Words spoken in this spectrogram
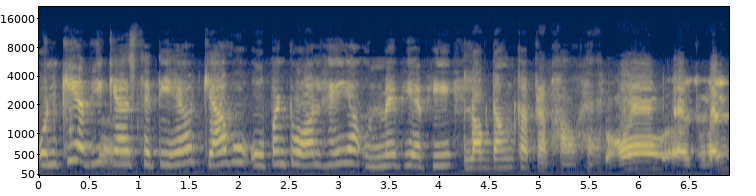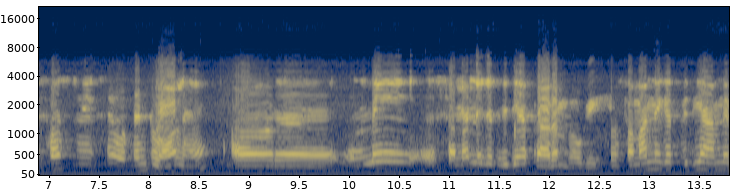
उनकी अभी क्या स्थिति है और क्या वो ओपन टू ऑल हैं या उनमें भी अभी लॉकडाउन का प्रभाव है? जुलाई फ़र्स्ट वीक से ओपन टू ऑल है। और उनमें सामान्य गतिविधियाँ प्रारंभ होगी तो सामान्य गतिविधियाँ हमने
